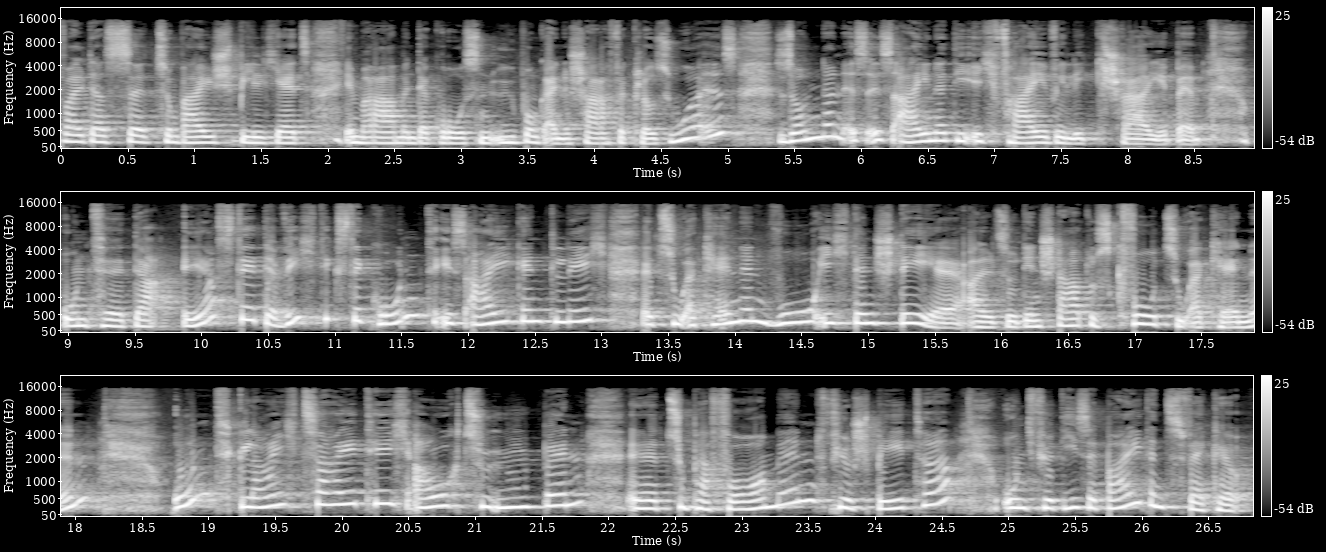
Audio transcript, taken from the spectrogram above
weil das äh, zum Beispiel jetzt im Rahmen der großen Übung eine scharfe Klausur ist, sondern es ist eine, die ich freiwillig schreibe. Und äh, der erste, der wichtigste Grund ist eigentlich äh, zu erkennen, wo ich denn stehe, also den Status quo zu erkennen und gleichzeitig auch zu üben, äh, zu performen für später und für diese beiden Zwecke,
